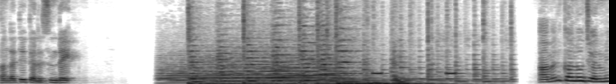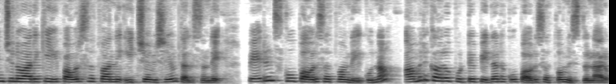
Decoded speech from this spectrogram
సంగతి తెలిసిందే. అమెరికాలో జన్మించిన వారికి పౌరసత్వాన్ని ఇచ్చే విషయం తెలిసిందే. పేరెంట్స్కు పౌరసత్వం లేకున్నా అమెరికాలో పుట్టే పిల్లలకు పౌరసత్వం ఇస్తున్నారు.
